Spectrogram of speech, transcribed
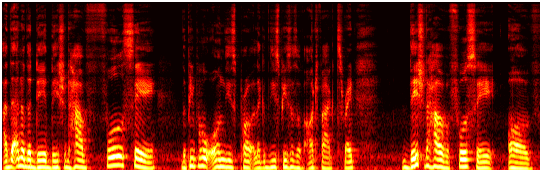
At the end of the day, they should have full say. The people who own these pro like these pieces of artifacts, right? They should have a full say of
